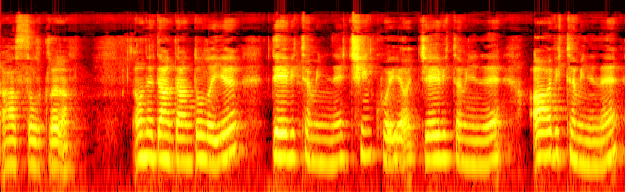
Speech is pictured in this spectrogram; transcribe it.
hastalıkların. O nedenden dolayı D vitaminine, çinkoya, C vitaminine, A vitaminine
